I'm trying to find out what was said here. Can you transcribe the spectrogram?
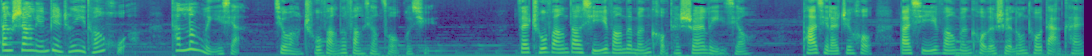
当纱帘变成一团火，他愣了一下，就往厨房的方向走过去，在厨房到洗衣房的门口，他摔了一跤。爬起来之后，把洗衣房门口的水龙头打开，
